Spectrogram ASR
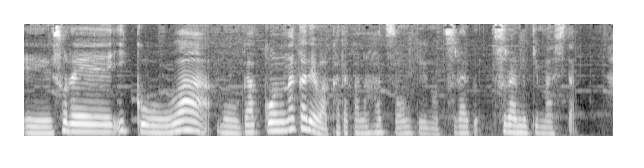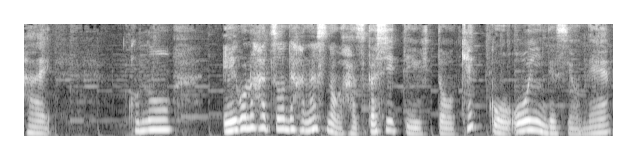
えー、それ以降はもう学校の中ではカタカナ発音っていうのを貫きました。はい、この英語の発音で話すのが恥ずかしいっていう人結構多いんですよね。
